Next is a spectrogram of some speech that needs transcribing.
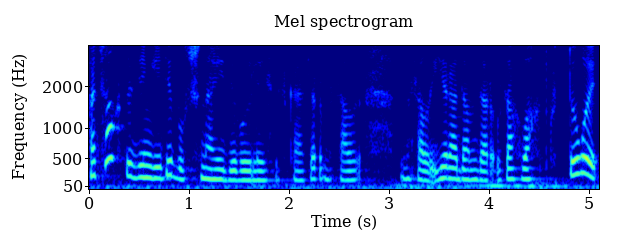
қаншалықты деңгейде бұл шынайы деп ойлайсыз қазір? Мысалы мысалы ер адамдар ұзақ уақыт күтті ғой.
